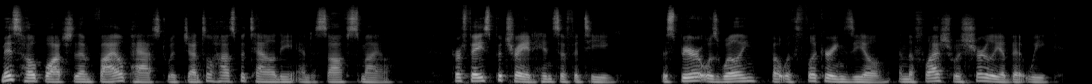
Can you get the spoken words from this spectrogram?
Miss Hope watched them file past with gentle hospitality and a soft smile. Her face betrayed hints of fatigue. The spirit was willing, but with flickering zeal, and the flesh was surely a bit weak.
